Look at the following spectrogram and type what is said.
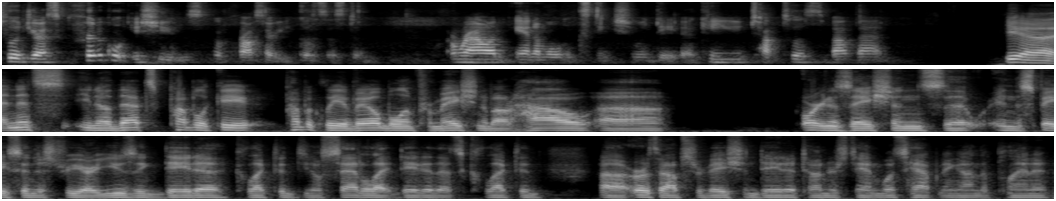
to address critical issues across our ecosystem around animal extinction with data. Can you talk to us about that? Yeah, and it's you know that's publicly publicly available information about how uh, organizations uh, in the space industry are using data collected, you know, satellite data that's collected, uh, Earth observation data to understand what's happening on the planet,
